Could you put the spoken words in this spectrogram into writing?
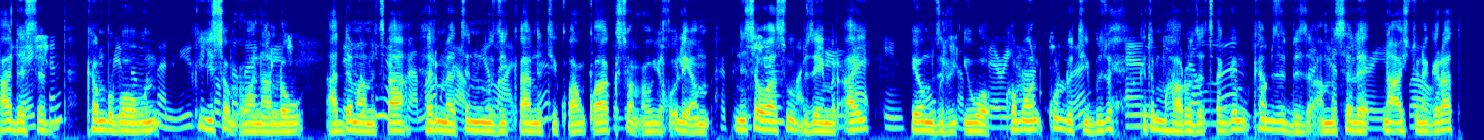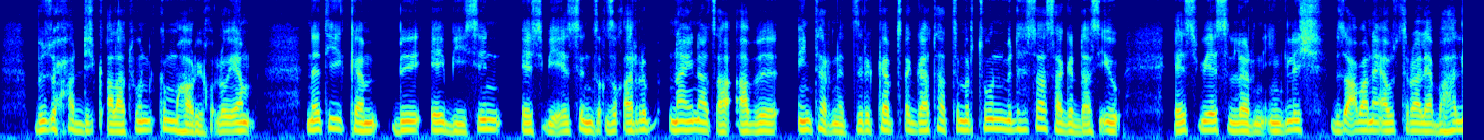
ሓደ ሰብ ከንብቦ እውን ይሰምዕዎን ኣለዉ። ኣደማምጻ፣ ህርመትን ሙዚቃን እቲ ቋንቋ ክሰምዑ ይኽእሉ እዮም። ንሰዋስው ብዘይ ምርኣይ እዮም ዝርእይዎ። ከምኡውን ኩሉ እቲ ብዙሕ ክትመሃሮ ዘጸግም ከምዚ ብዝኣመሰለ ንኣሽቱ ነገራት ብዙሕ ሓድሽ ቃላት እውን ክመሃሩ ይኽእሉ እዮም። ነቲ ከም ብኤቢሲን ኤስቢኤስን ዝቐርብ ናይ ናጻ ኣብ ኢንተርነት ዝርከብ ጸጋታት ትምህርቲ እውን ምድህሳስ ኣገዳሲ እዩ። SBS Learn English ብዛዕባ ናይ ኣውስትራልያ ባህሊ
